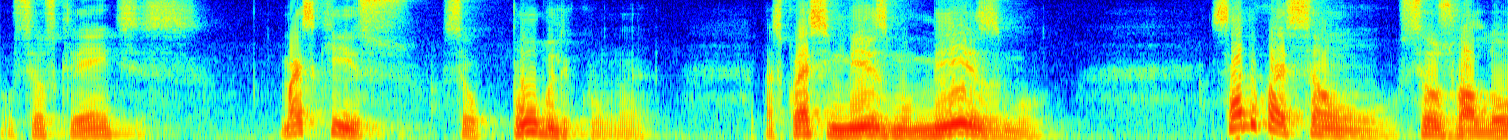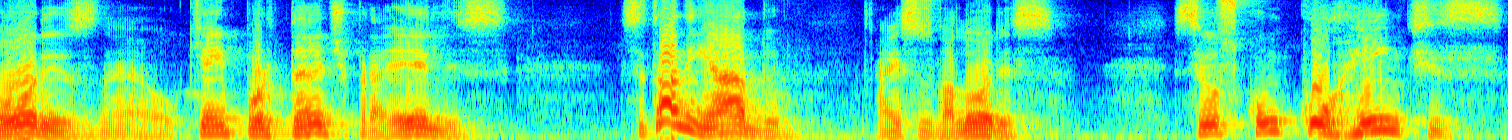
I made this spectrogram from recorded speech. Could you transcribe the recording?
os seus clientes? Mais que isso, seu público, né? mas conhece mesmo, mesmo? Sabe quais são os seus valores, né? o que é importante para eles? Você está alinhado a esses valores? Seus concorrentes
